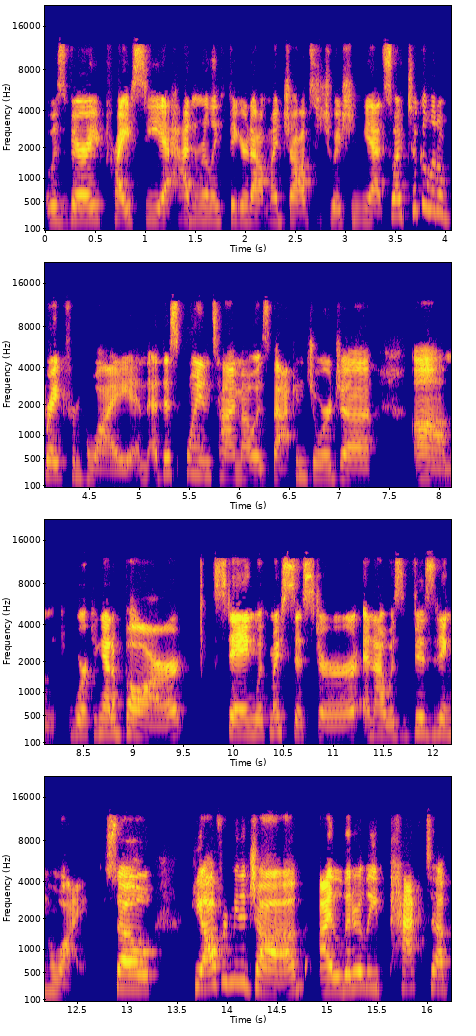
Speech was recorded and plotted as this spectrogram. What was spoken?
It was very pricey. I hadn't really figured out my job situation yet. So I took a little break from Hawaii. And at this point in time, I was back in Georgia, um, working at a bar, staying with my sister, and I was visiting Hawaii. So he offered me the job. I literally packed up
